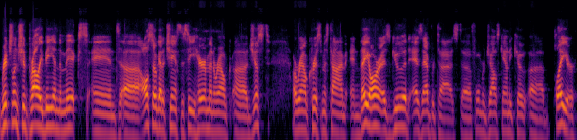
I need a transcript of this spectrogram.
Richland should probably be in the mix, and uh, also got a chance to see Harriman around uh, just around Christmas time, and they are as good as advertised. Uh, former Giles County co- uh, player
